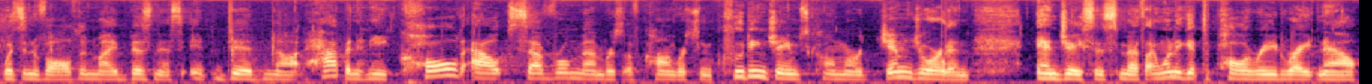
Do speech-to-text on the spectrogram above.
was involved in my business. It did not happen. And he called out several members of Congress, including James Comer, Jim Jordan, and Jason Smith. I want to get to Paula Reid right now,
